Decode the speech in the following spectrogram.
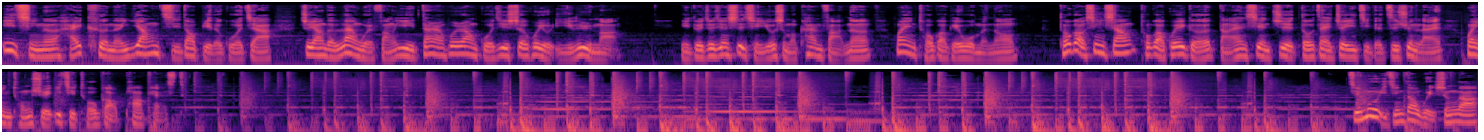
疫情呢还可能殃及到别的国家。这样的烂尾防疫，当然会让国际社会有疑虑嘛。你对这件事情有什么看法呢？欢迎投稿给我们哦。投稿信箱、投稿规格、档案限制都在这一集的资讯栏，欢迎同学一起投稿 Podcast。节目已经到尾声啦！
